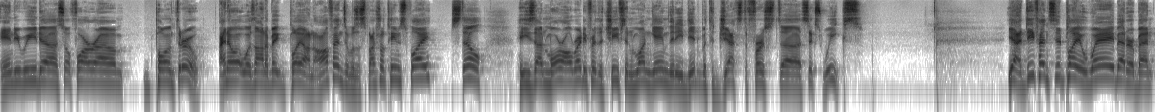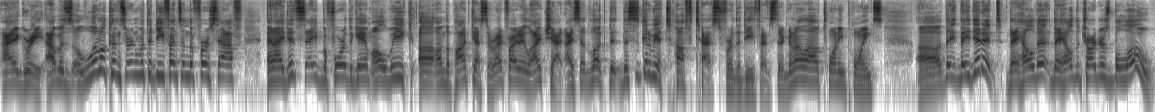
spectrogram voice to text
Andy Reid uh, so far um, pulling through. I know it was not a big play on offense, it was a special teams play. Still, he's done more already for the Chiefs in one game than he did with the Jets the first uh, six weeks. Yeah, defense did play way better, Ben. I agree. I was a little concerned with the defense in the first half, and I did say before the game all week uh, on the podcast, the Red Friday live chat, I said, look, th- this is going to be a tough test for the defense. They're going to allow 20 points. Uh, they, they didn't. They held it. They held the Chargers below.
